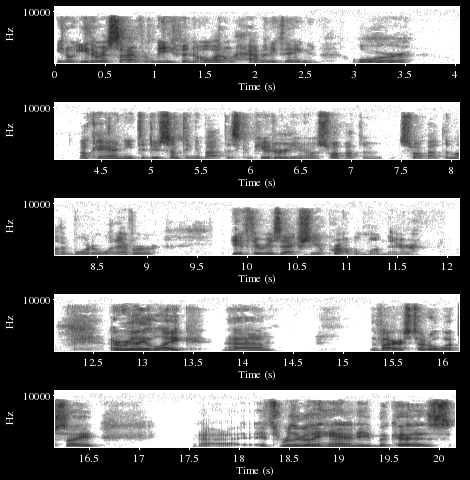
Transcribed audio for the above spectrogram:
you know either a sigh of relief and oh I don't have anything or okay I need to do something about this computer you know swap out the swap out the motherboard or whatever if there is actually a problem on there. I really like um, the VirusTotal website uh, it's really really handy because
